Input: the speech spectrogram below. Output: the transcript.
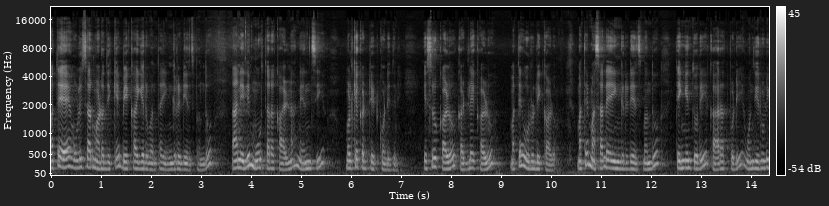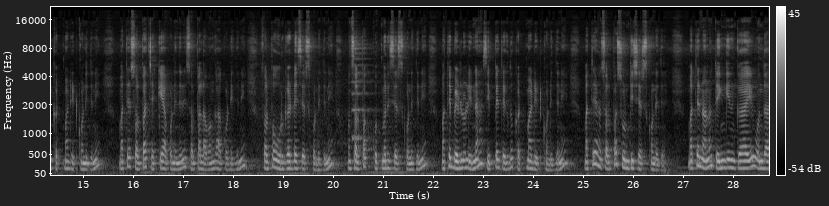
ಮತ್ತು ಹುಳಿ ಸಾರು ಮಾಡೋದಕ್ಕೆ ಬೇಕಾಗಿರುವಂಥ ಇಂಗ್ರೀಡಿಯೆಂಟ್ಸ್ ಬಂದು ನಾನಿಲ್ಲಿ ಮೂರು ಥರ ಕಾಳನ್ನ ನೆನೆಸಿ ಮೊಳಕೆ ಕಟ್ಟಿ ಇಟ್ಕೊಂಡಿದ್ದೀನಿ. ಹೆಸರು ಕಾಳು ಕಡಲೆಕಾಳು ಮತ್ತು ಹುರುಳಿಕಾಳು. ಮತ್ತು ಮಸಾಲೆ ಇಂಗ್ರೀಡಿಯೆಂಟ್ಸ್ ಬಂದು ತೆಂಗಿನ ತುರಿ, ಖಾರದ ಪುಡಿ, ಒಂದು ಈರುಳ್ಳಿ ಕಟ್ ಮಾಡಿ ಇಟ್ಕೊಂಡಿದ್ದೀನಿ. ಮತ್ತು ಸ್ವಲ್ಪ ಚಕ್ಕೆ ಹಾಕ್ಕೊಂಡಿದ್ದೀನಿ ಸ್ವಲ್ಪ ಲವಂಗ ಹಾಕ್ಕೊಂಡಿದ್ದೀನಿ ಸ್ವಲ್ಪ ಉರ್ಗಡ್ಡೆ ಸೇರಿಸ್ಕೊಂಡಿದ್ದೀನಿ, ಒಂದು ಸ್ವಲ್ಪ ಕೊತ್ತಂಬರಿ ಸೇರಿಸ್ಕೊಂಡಿದ್ದೀನಿ, ಮತ್ತು ಬೆಳ್ಳುಳ್ಳಿನ ಸಿಪ್ಪೆ ತೆಗೆದು ಕಟ್ ಮಾಡಿ ಇಟ್ಕೊಂಡಿದ್ದೀನಿ, ಮತ್ತು ಒಂದು ಸ್ವಲ್ಪ ಶುಂಠಿ ಸೇರಿಸ್ಕೊಂಡಿದ್ದೀನಿ. ಮತ್ತು ನಾನು ತೆಂಗಿನಕಾಯಿ ಒಂದು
